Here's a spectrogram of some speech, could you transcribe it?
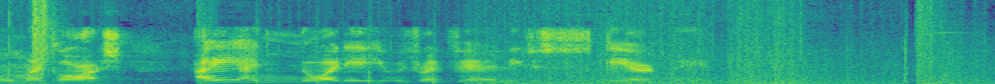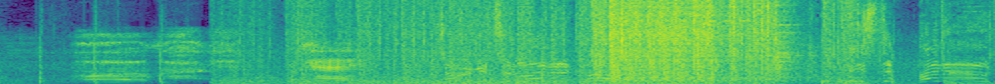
Oh my gosh. I had no idea he was right there and he just scared me. Oh gosh. Okay. Targets at 11 o'clock! He's st- I'm out!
